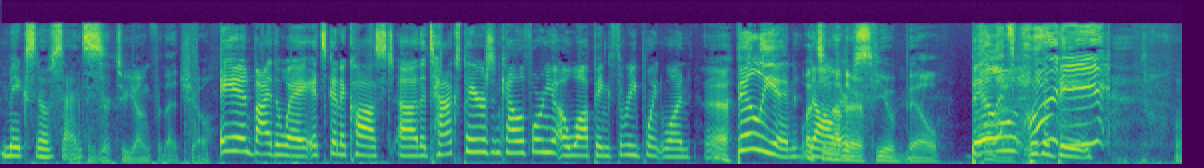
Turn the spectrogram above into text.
Makes no I think sense. you're too young for that show. And by the way, it's going to cost uh, the taxpayers in California a whopping three point one Eh, billion What's dollars. another few bill? Bill with a B.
